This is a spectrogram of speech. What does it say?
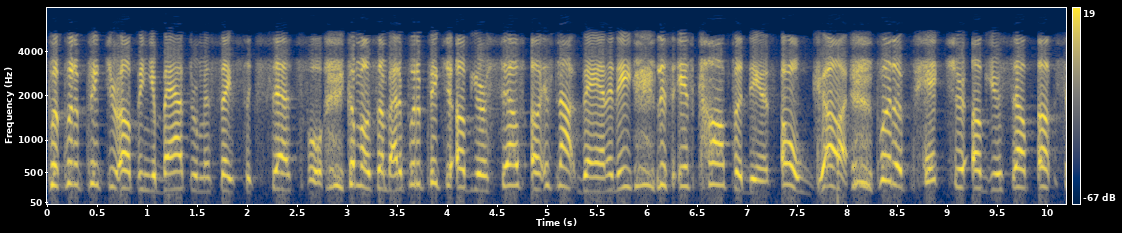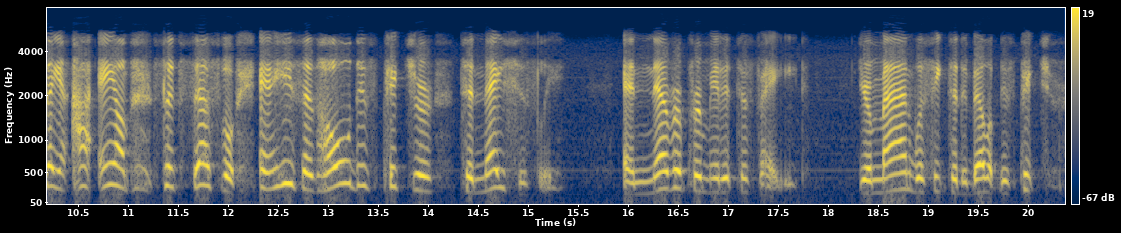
Put put a picture up in your bathroom and say successful. Come on, somebody, put a picture of yourself. Uh, it's not vanity. Listen, it's confidence. Oh God, put a picture of yourself up saying I am successful. And He says, hold this picture tenaciously and never permit it to fade. Your mind will seek to develop this picture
